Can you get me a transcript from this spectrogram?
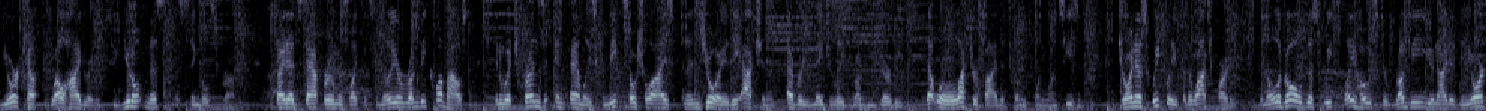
you're kept well hydrated so you don't miss a single scrum. Tighthead Staff Room is like the familiar rugby clubhouse in which friends and families can meet, socialize, and enjoy the action of every Major League Rugby Derby that will electrify the 2021 season. Join us weekly for the watch party. The NOLA Gold this week play host to Rugby United New York.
